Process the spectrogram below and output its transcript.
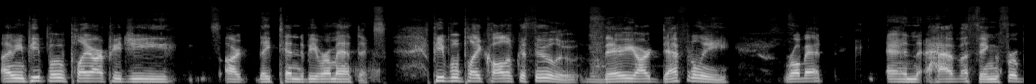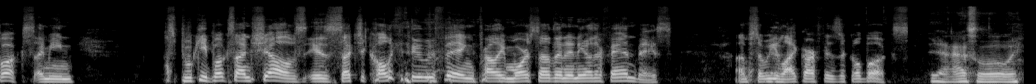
I mean, people who play RPG are they tend to be romantics. People who play Call of Cthulhu, they are definitely romantic and have a thing for books. I mean, spooky books on shelves is such a Call of Cthulhu thing, probably more so than any other fan base. Um, so we Yeah. like our physical books. Yeah, absolutely.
